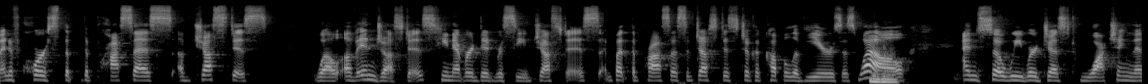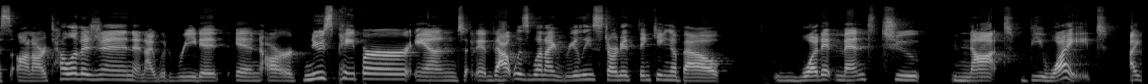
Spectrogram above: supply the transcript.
And of course, the, the process of justice well, of injustice. He never did receive justice, but the process of justice took a couple of years as mm-hmm. well. Mm-hmm. And so we were just watching this on our television, and I would read it in our newspaper. And that was when I really started thinking about what it meant to not be white I,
